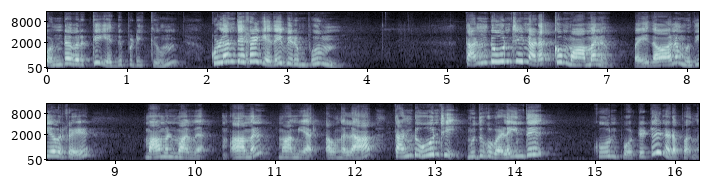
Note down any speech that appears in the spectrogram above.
கொண்டவருக்கு எது பிடிக்கும்? குழந்தைகள் எதை விரும்பும்? தண்டூன்றி நடக்கும் மாமன் வயதான முதியவர்கள் மாமன் மாமியார் மாமன் மாமியார் அவங்கெல்லாம் தண்டு ஊன்றி முதுகு வளைந்து கூன் போட்டுட்டு நடப்பாங்க.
